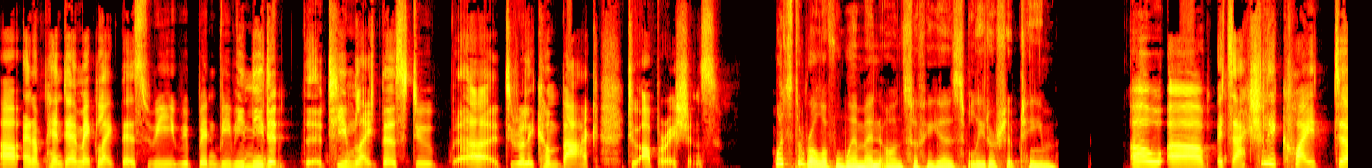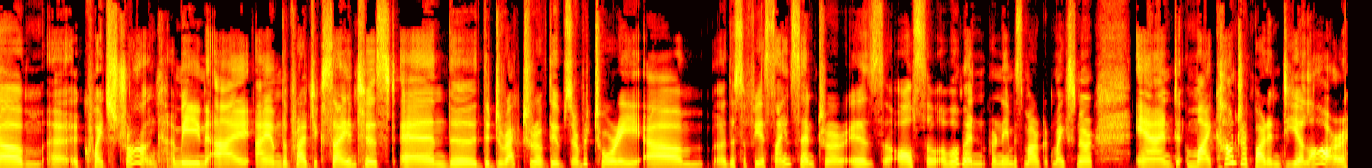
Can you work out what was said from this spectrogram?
Uh, and a pandemic like this, we we've been we, we needed a team like this to uh, to really come back to operations. What's the role of women on SOFIA's leadership team? Oh, uh, it's actually quite um, uh, quite strong. I mean, I, I am the project scientist, and the, the director of the observatory, um, uh, the SOFIA Science Center, is also a woman. Her name is Margaret Meixner, and my counterpart in DLR,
